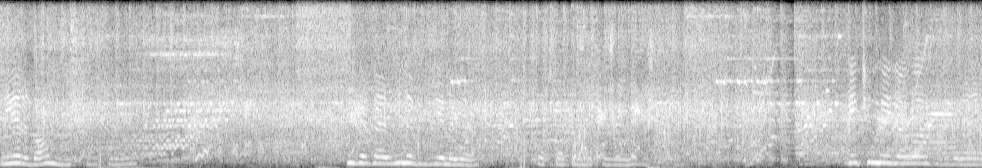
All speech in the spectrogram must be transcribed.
Diğeri daha mı güçlü? Bu sefer yine biz yeneceğiz. Çok saçma. Geçirmeyeceğiz lan buraya.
